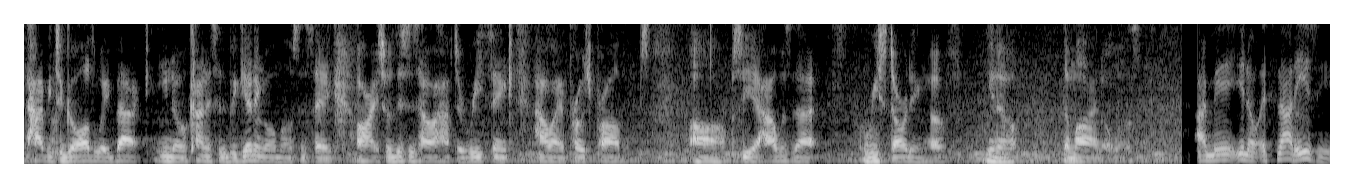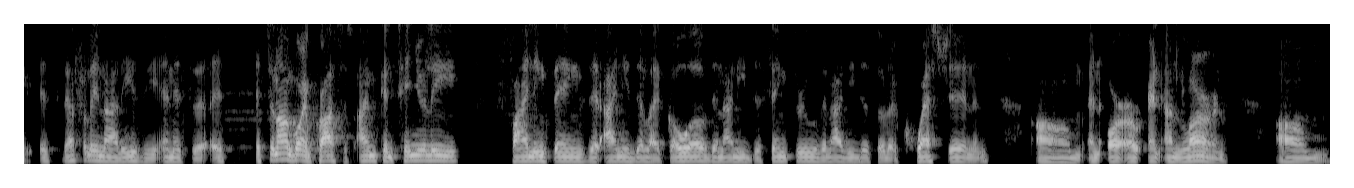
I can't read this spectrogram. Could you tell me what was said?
having to go all the way back, you know, kind of to the beginning almost and say, all right, so this is how I have to rethink how I approach problems. Um, so yeah, how was that restarting of, you know, the mind almost? I mean, you know, it's not easy. It's definitely not easy, and it's a, it's it's an ongoing process. I'm continually finding things that I need to let go of, then I need to think through, then I need to sort of question and um and or, or and unlearn. Um,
